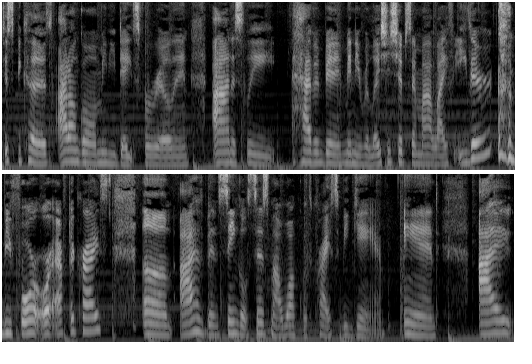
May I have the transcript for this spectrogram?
just because I don't go on many dates for real. And I honestly haven't been in many relationships in my life either, before or after Christ. Um, I have been single since my walk with Christ began. And I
